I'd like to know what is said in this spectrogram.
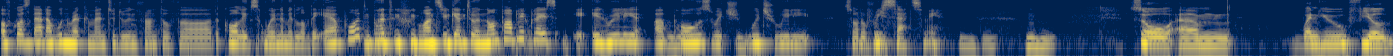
of course, that I wouldn't recommend to do in front of uh, the colleagues or in the middle of the airport. But once you get to a non-public place, it, it really a mm-hmm. pose which which really sort of resets me. Mm-hmm. Mm-hmm. So um, when you feel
